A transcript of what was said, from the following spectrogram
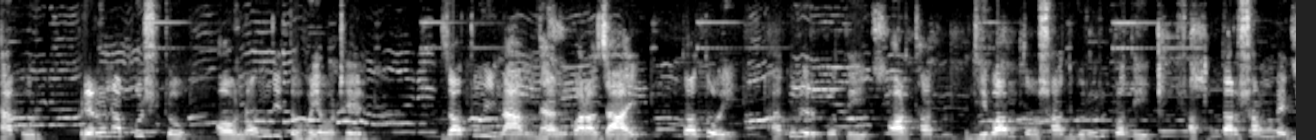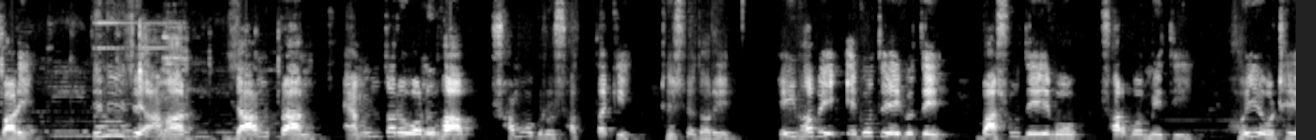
ঠাকুর প্রেরণাপুষ্ট ও নন্দিত হয়ে ওঠেন। যতই নাম ধ্যান করা যায়, ততই ঠাকুরের প্রতি, অর্থাৎ জীবন্ত সদ্গুরুর প্রতি সত্তার সংবেগ বাড়ে। তিনি যে আমার জান প্রাণ এমনতর অনুভব সমগ্র সত্তাকে ঠেসে ধরে। এইভাবে এগোতে এগোতে বাসুদেব সর্বমিতি হয়ে ওঠে।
